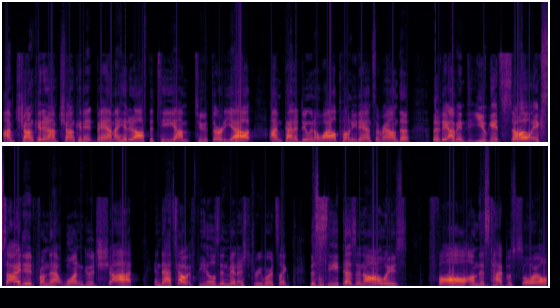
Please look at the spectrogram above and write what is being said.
I'm chunking it, I'm chunking it, bam, I hit it off the tee, I'm 230 out, I'm kind of doing a wild pony dance around the, the I mean, you get so excited from that one good shot, and that's how it feels in ministry, where it's like the seed doesn't always fall on this type of soil,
